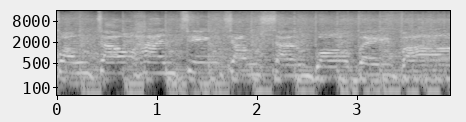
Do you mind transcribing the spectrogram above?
光照汗青江山，我为王。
